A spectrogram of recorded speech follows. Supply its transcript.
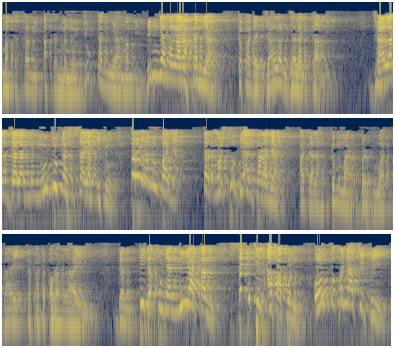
maka kami akan menunjukkannya, membimbingnya, mengarahkannya kepada jalan-jalan kami. Jalan-jalan menuju kasih sayang itu terlalu banyak. Termasuk di antaranya adalah gemar berbuat baik kepada orang lain dan tidak punya niatan sekecil apapun untuk menyakiti,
